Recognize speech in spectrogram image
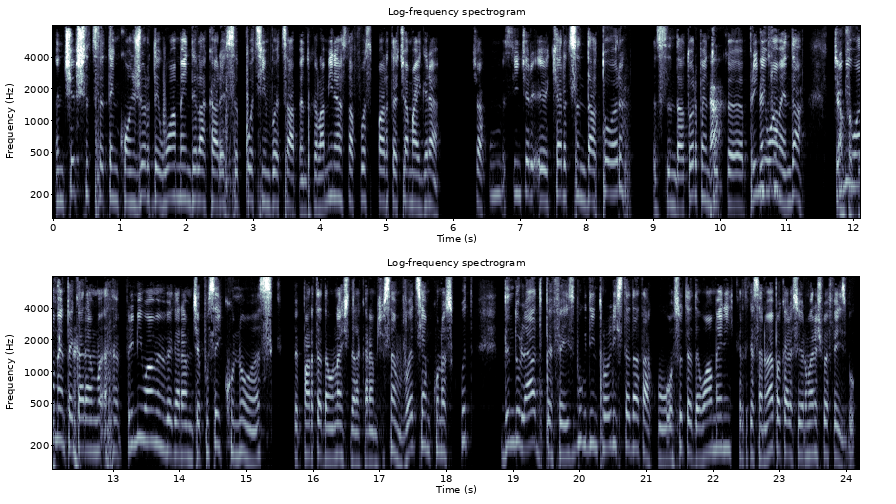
începi să te înconjori de oameni de la care să poți învăța, pentru că la mine asta a fost partea cea mai grea și acum, sincer, chiar sunt dator, sunt dator pentru da? că primii pentru... oameni, da, primii oameni, pe care am, primii oameni pe care am început să-i cunosc pe partea de online și de la care am început să învăț, i-am cunoscut dându-le ad pe Facebook dintr-o listă data cu 100 de oameni, cred că se numea, pe care să-i urmărești pe Facebook.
